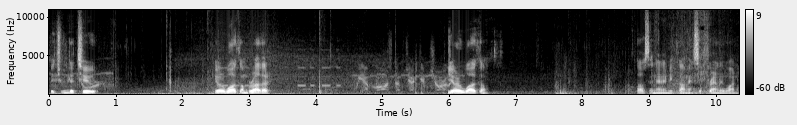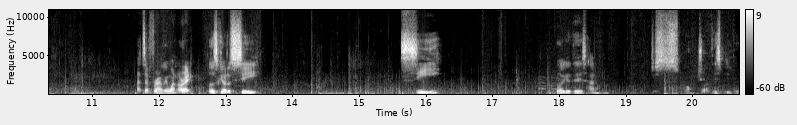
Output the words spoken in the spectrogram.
Between the two. You're welcome, brother. Lost. You're welcome. Was an enemy coming. It's a friendly one. That's a friendly one. Alright, let's go to C. C? Look at this. I don't just spawn trap these people.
